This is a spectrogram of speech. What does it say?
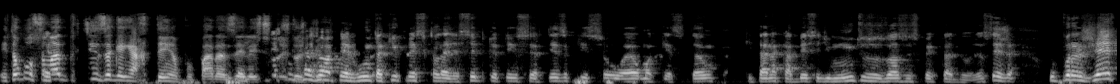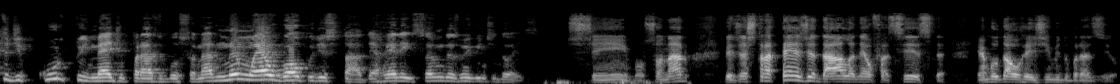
Então, Bolsonaro precisa ganhar tempo para as eleições. Deixa eu fazer uma pergunta aqui para esclarecer, porque eu tenho certeza que isso é uma questão que está na cabeça de muitos dos nossos espectadores. Ou seja, o projeto de curto e médio prazo do Bolsonaro não é o golpe de Estado, é a reeleição em 2022. Sim, Bolsonaro. Veja, a estratégia da ala neofascista é mudar o regime do Brasil.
